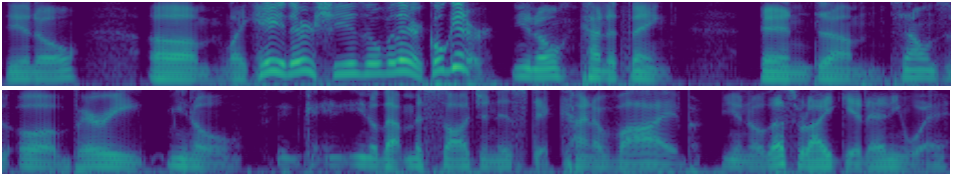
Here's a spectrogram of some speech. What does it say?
you know? Um, like, hey, there she is over there. Go get her, you know, kind of thing. And um, sounds uh, very, you know, you know that misogynistic kind of vibe. You know, that's what I get anyway.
